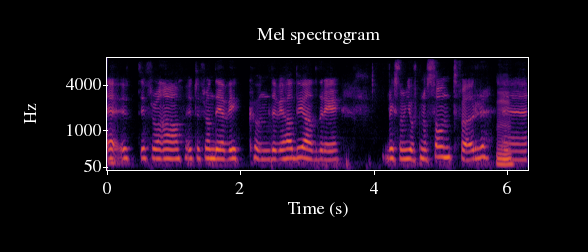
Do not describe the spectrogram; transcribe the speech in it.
eh, utifrån, ja, utifrån det vi kunde. Vi hade ju aldrig liksom gjort något sånt förr. Mm. Eh,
